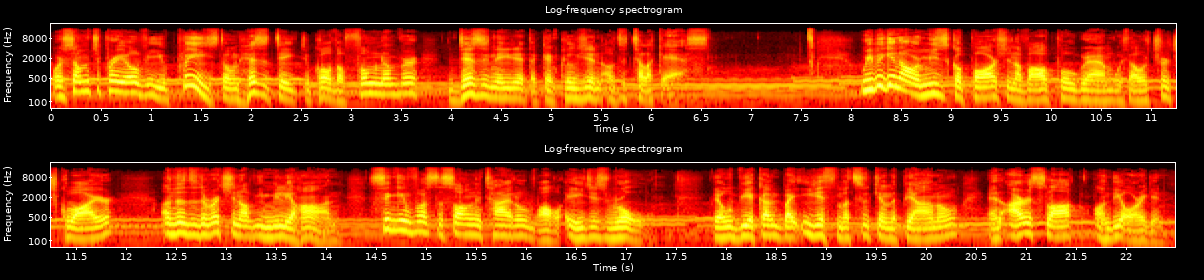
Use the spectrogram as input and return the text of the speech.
or someone to pray over you, please don't hesitate to call the phone number designated at the conclusion of the telecast. We begin our musical portion of our program with our church choir under the direction of Emilia Hahn, singing for us the song entitled While Ages Roll. They will be accompanied by Edith Matsuki on the piano and Iris Locke on the organ.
